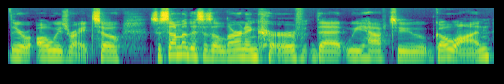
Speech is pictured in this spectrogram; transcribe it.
they were always right. So, so some of this is a learning curve that we have to go on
